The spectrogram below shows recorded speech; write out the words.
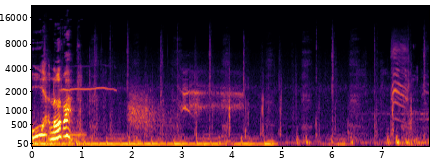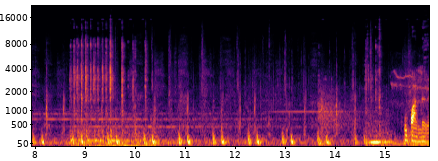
เฮียเนิร์ดวะกูปั่นเลย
